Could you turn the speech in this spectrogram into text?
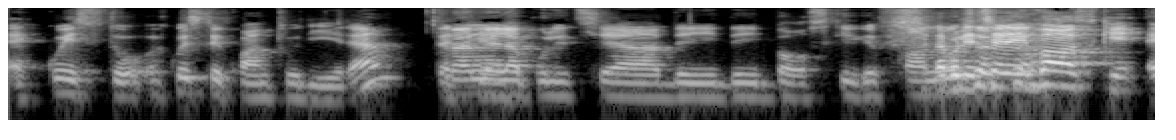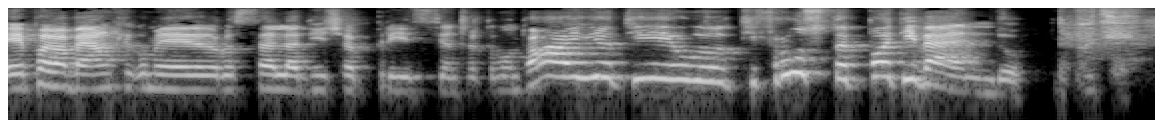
e questo, questo, è quanto dire. Perché... Tranne la pulizia dei, dei, boschi che fa. La pulizia dei boschi. E poi vabbè, anche come Rossella dice a Prizzi a un certo punto, ah io ti, ti frusto e poi ti vendo.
